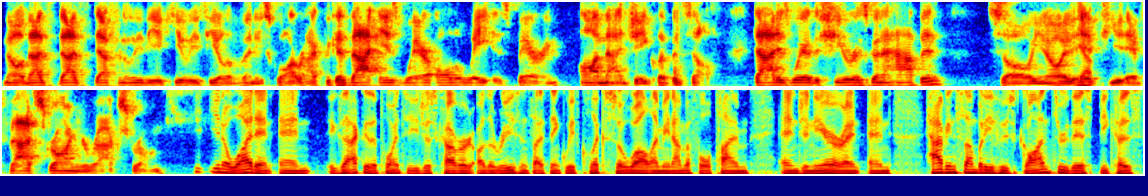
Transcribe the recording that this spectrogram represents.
no, that's that's definitely the Achilles heel of any squat rack because that is where all the weight is bearing on that J clip itself. That is where the shear is going to happen. So you know yep. if you if that's strong, your rack's strong. You know what, and and exactly the points that you just covered are the reasons I think we've clicked so well. I mean, I'm a full time engineer, and and having somebody who's gone through this because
